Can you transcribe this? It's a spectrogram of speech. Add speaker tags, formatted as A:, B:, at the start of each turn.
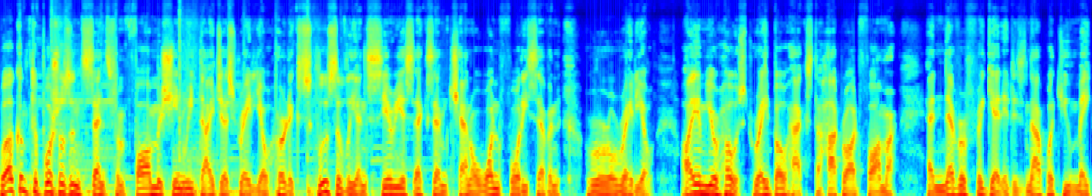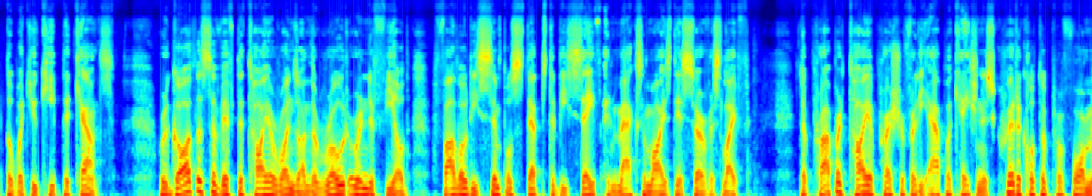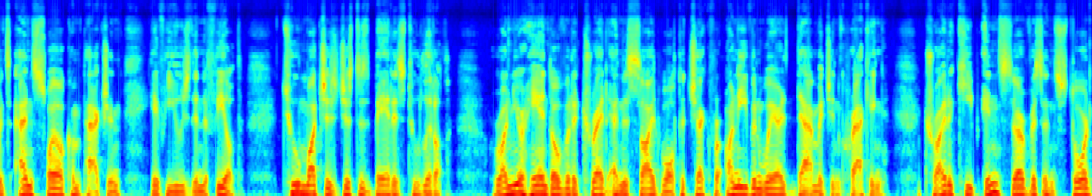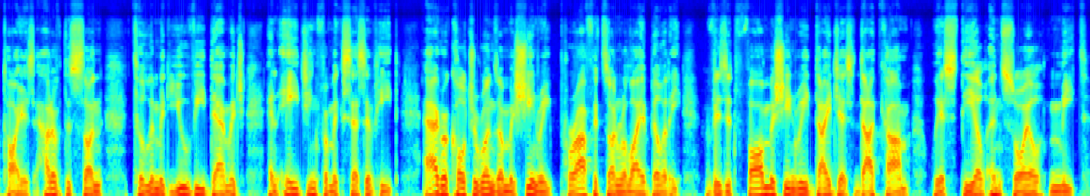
A: Welcome to Bushels and Cents from Farm Machinery Digest Radio, heard exclusively on Sirius XM Channel 147 Rural Radio. I am your host, Ray Bohacz, the Hot Rod Farmer, and never forget it is not what you make but what you keep that counts. Regardless of if the tire runs on the road or in the field, follow these simple steps to be safe and maximize their service life. The proper tire pressure for the application is critical to performance and soil compaction if used in the field. Too much is just as bad as too little. Run your hand over the tread and the sidewall to check for uneven wear, damage, and cracking. Try to keep in service and stored tires out of the sun to limit UV damage and aging from excessive heat. Agriculture runs on machinery, profits on reliability. Visit farmmachinerydigest.com where steel and soil meet.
